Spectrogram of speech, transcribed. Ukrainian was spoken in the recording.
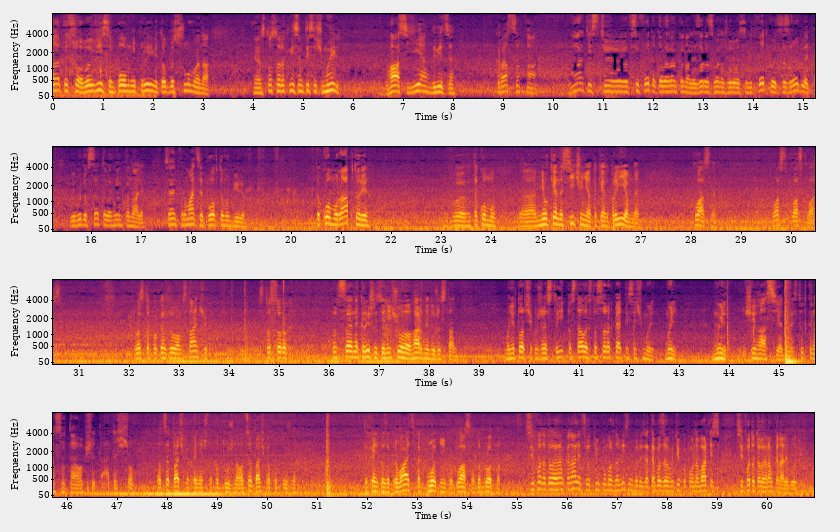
Та ти що, V8, повний привід, обезшумлена. Е, 148 тисяч миль. Газ є, дивіться. Красота. Вартість е, всі фото в телеграм-каналі. Зараз менеджери ось відфоткають, це зроблять і буде все в телеграм-каналі. Ця інформація по автомобілю. В такому рапторі, в такому е, мілке насічення, таке приємне. Класне. Клас, клас, клас. Просто покажу вам станчик. 140. Тут все не кришиться, нічого, гарний дуже стан. Моніторчик вже стоїть, поставили 145 тисяч миль. Миль. Миль. І ще й газ є, дивись, тут красота взагалі. Та ти що? Оце тачка, звісно, потужна, оце тачка потужна. Тихенько закривається, так плотненько, класно, добротно. Всі фото телеграм-каналі, цю готівку можна в лісінг буде взяти, або за готівку повна вартість. Всі фото телеграм-каналі будуть.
